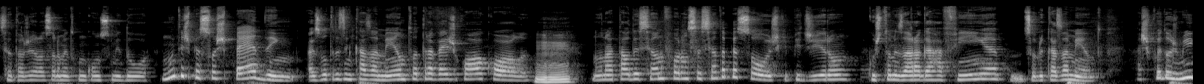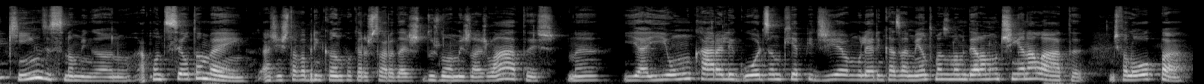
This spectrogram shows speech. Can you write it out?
Central de Relacionamento com o Consumidor. Muitas pessoas pedem as outras em casamento através de Coca-Cola. Uhum. No Natal desse ano foram 60 pessoas que pediram, customizaram a garrafinha sobre casamento. Acho que foi 2015, se não me engano. Aconteceu também. A gente estava brincando com aquela história das- dos nomes nas latas, né? E aí um cara ligou dizendo que ia pedir a mulher em casamento, mas o nome dela não tinha na lata. A gente falou, opa,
